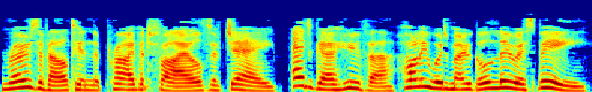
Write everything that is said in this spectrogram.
Roosevelt in The Private Files of J. Edgar Hoover, Hollywood mogul Louis B.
